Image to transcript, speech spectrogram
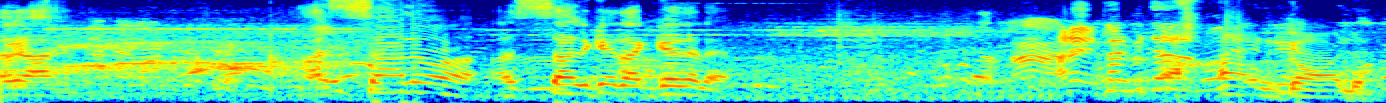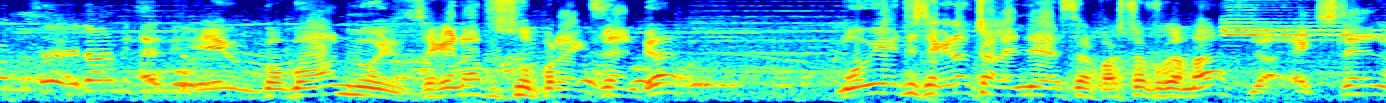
అది అస్సలు అస్సలకే తగ్గేదిలే. బాగుంది movie. Second half super excellent movie అయితే సెకండ్ హాఫ్ చాలా ఎంజాయ్ చేస్తారు. ఫస్ట్ హాఫ్ కన్నా ఎక్సలెంట్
